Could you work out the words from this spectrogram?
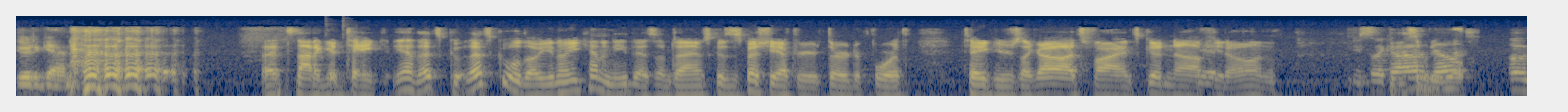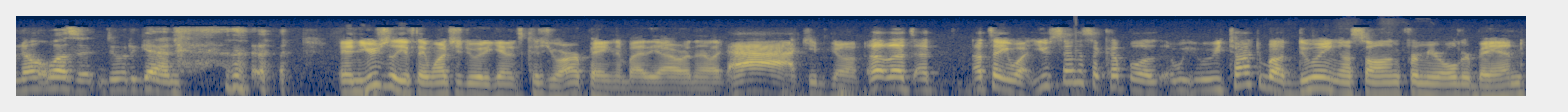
Do it again. That's not a good take. Yeah, that's cool. That's cool though. You know, you kind of need that sometimes because especially after your third or fourth take, you're just like, oh, it's fine, it's good enough, Yeah. you know. And He's like, Get I don't somebody know. else. Oh no, it wasn't. Do it again. and usually, if they want you to do it again, it's because you are paying them by the hour, and they're like, ah, keep going. Uh, let's, uh, I'll tell you what. You sent us a couple of. We, we talked about doing a song from your older band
